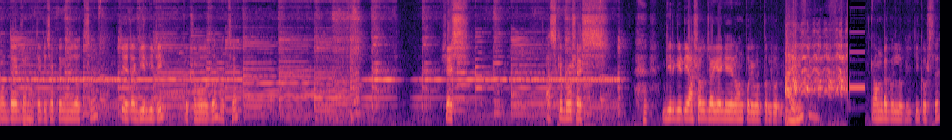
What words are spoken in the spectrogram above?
মধ্যে একজন হাতে কিছু একটা নিয়ে যাচ্ছে। কি এটা গিরগিটি? খুব সম্ভবত হচ্ছে শেষ। আজকে ব্রো শেষ। গিরগিটি আসল জায়গায় গিয়ে রং পরিবর্তন করবে। কামটা করল কি? কি করছে?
